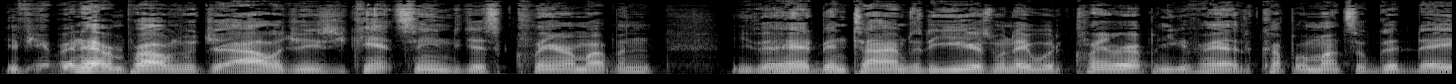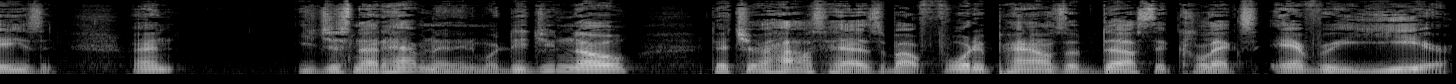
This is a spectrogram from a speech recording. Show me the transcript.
If you've been having problems with your allergies, you can't seem to just clear them up, and there had been times of the years when they would clear up, and you've had a couple of months of good days, and you're just not having it anymore. Did you know that your house has about 40 pounds of dust that collects every year?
